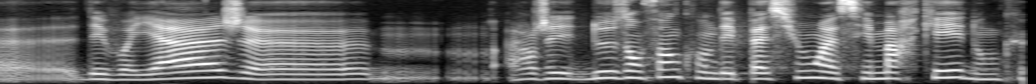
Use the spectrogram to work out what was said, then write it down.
euh, euh des voyages. alors j'ai deux enfants qui ont des passions assez marquées, donc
